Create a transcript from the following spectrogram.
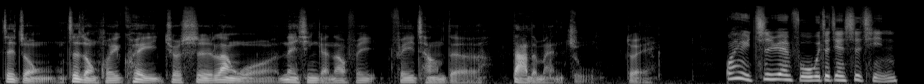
这种这种回馈，就是让我内心感到非非常的大的满足。对，关于志愿服务这件事情，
